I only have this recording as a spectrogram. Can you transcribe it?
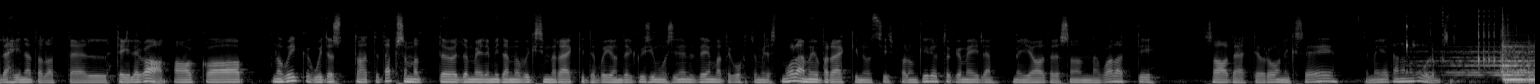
lähinädalatel veel teile ka, aga nagu ikka, kui te tahate täpsemalt öelda meile, mida me võiksime rääkida või on teil küsimusi nende teemade kohta, millest me oleme juba rääkinud, siis palun kirjutage meile. meie aadress on nagu alati saade.euroniks.ee ja meie täname kuulamast.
